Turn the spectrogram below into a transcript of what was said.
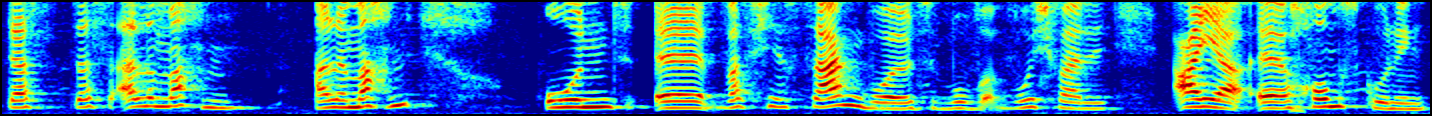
dass das alle machen. Alle machen. Und äh, was ich noch sagen wollte, wo, wo ich war, ah ja, äh, Homeschooling.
